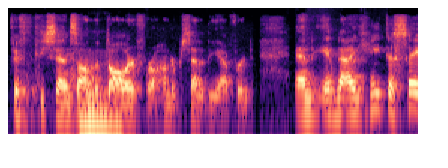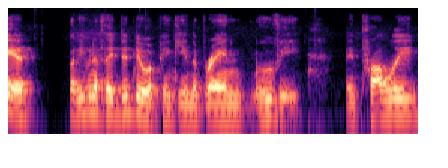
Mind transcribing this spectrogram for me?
fifty cents on the dollar for hundred percent of the effort. And and I hate to say it, but even if they did do a Pinky and the Brain movie, they'd probably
